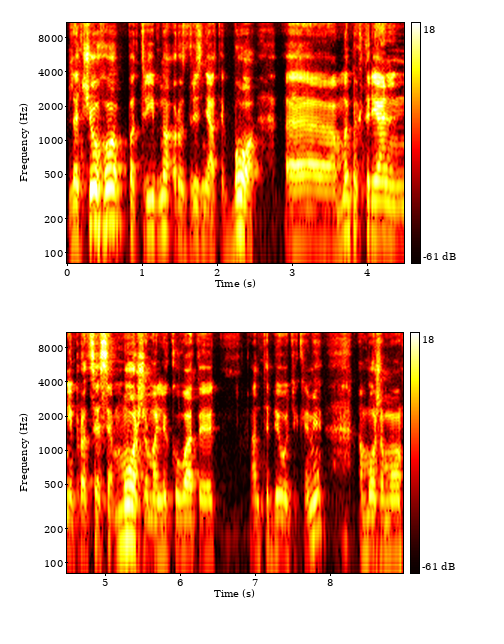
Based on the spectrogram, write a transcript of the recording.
Для чого потрібно розрізняти? Бо е, ми бактеріальні процеси можемо лікувати антибіотиками, а можемо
